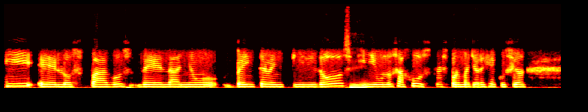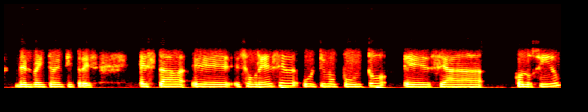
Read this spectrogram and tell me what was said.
y eh, los pagos del año 2022 Sí. y unos ajustes por mayor ejecución del 2023. Está, eh, sobre ese último punto eh, se ha conocido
